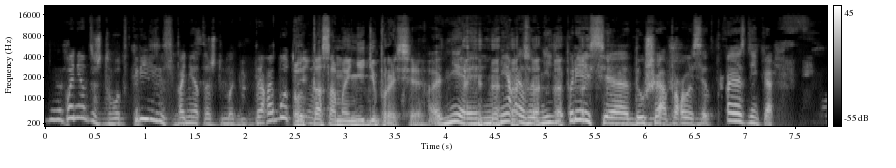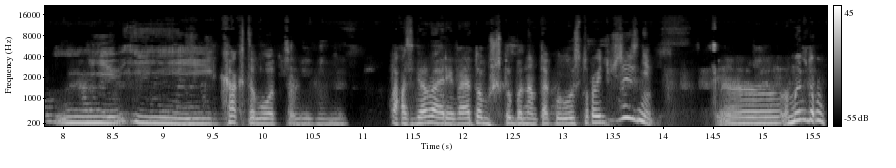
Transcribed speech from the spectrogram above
ну, понятно, что вот кризис, понятно, что мы как-то работаем. Вот та самая не депрессия. А, не, ни разу не депрессия, душа просит праздника. И, и как-то вот разговаривая о том, чтобы нам такое устроить в жизни, э, мы вдруг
